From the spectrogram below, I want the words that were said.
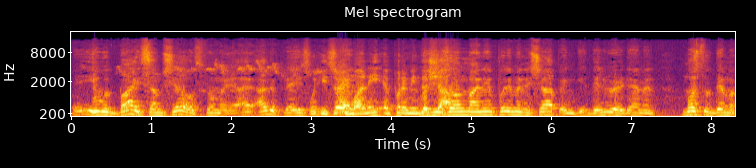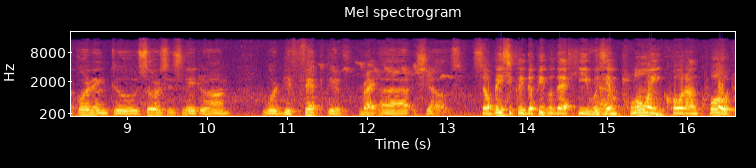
he would buy some shells from a- other place with his own money and put him in the with shop. his own money, and put them in the shop and get, deliver them, and most of them, according to sources later on, were defective Right. uh, shells. So basically, the people that he was Yeah. employing, quote unquote,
